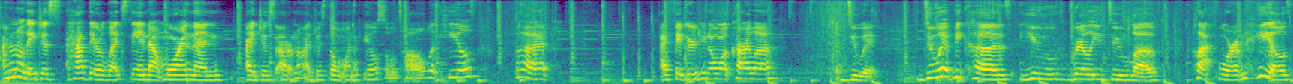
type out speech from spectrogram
I don't know, they just have their legs stand out more and then I just, I don't know, I just don't want to feel so tall with heels. But I figured, you know what, Carla? Do it. Do it because you really do love platform heels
